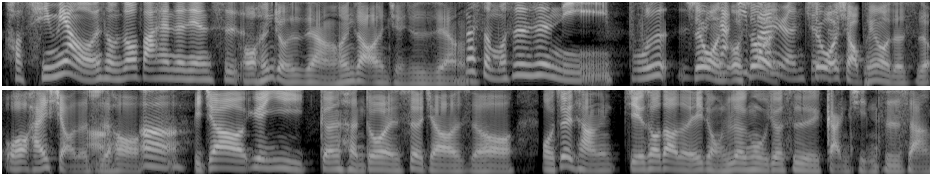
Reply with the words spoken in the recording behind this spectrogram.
好奇妙哦！你什么时候发现这件事？我很久是这样，很早以前就是这样。那什么事是你不？所以我我说，所以我小朋友的时候，我还小的时候，嗯，比较愿意跟很多人社交的时候，我最常接收到的一种任务就是感情智商。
